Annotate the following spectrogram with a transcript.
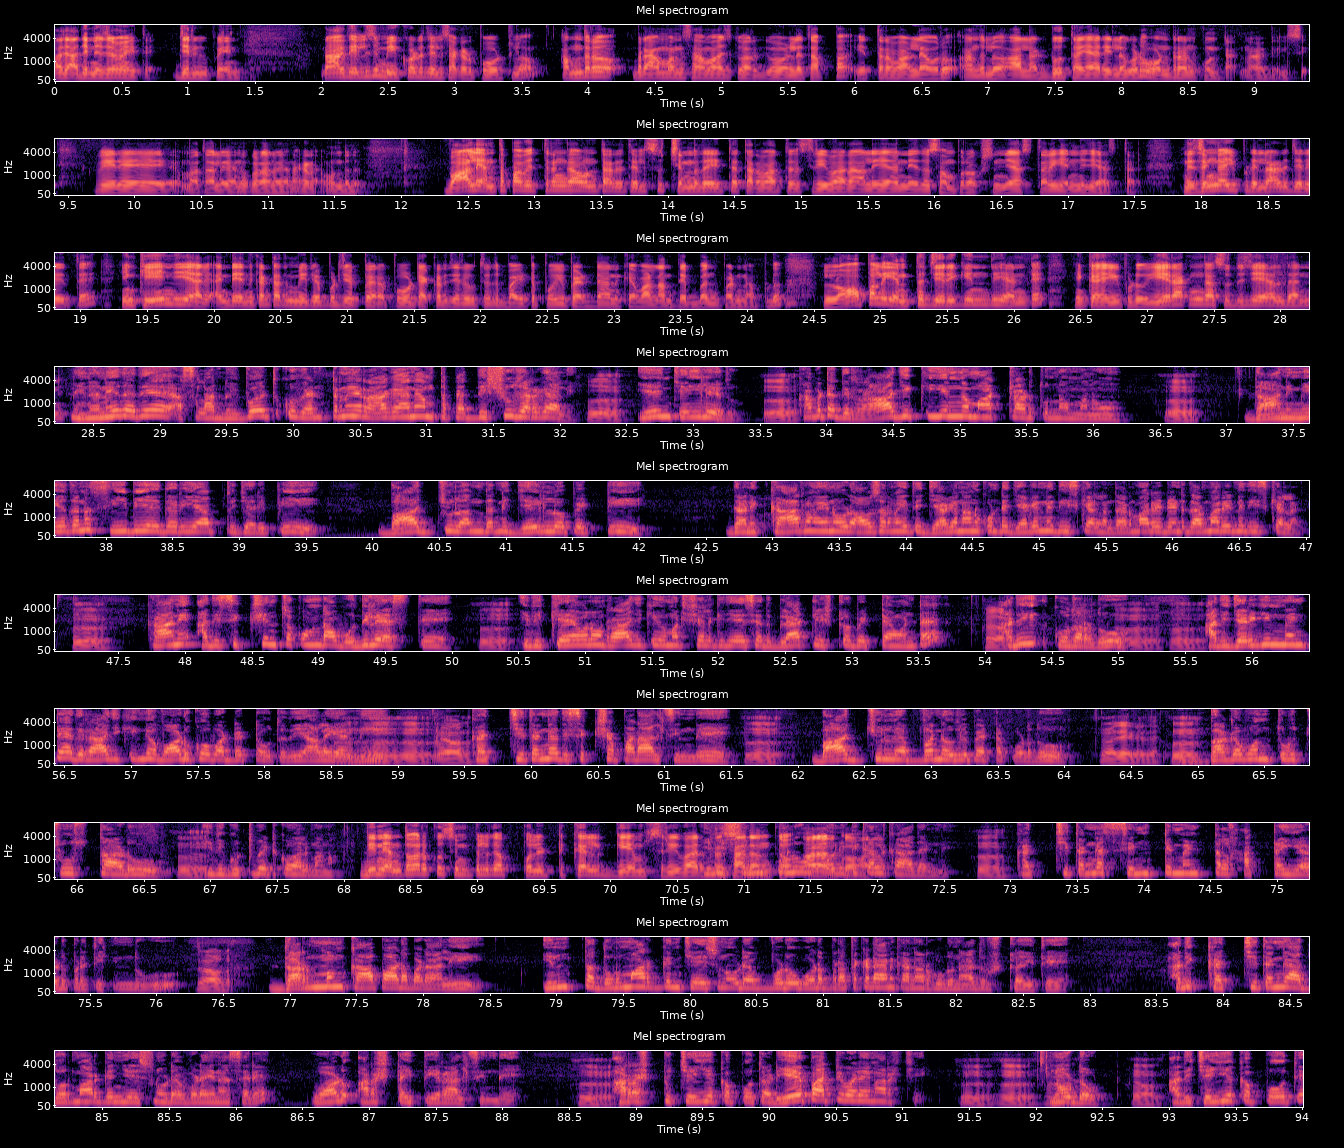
అది అది నిజమైతే జరిగిపోయింది. నాకు తెలిసి మీకు కూడా తెలుసు అక్కడ పోర్టులో. అందరూ బ్రాహ్మణ సామాజిక వర్గం వాళ్ళే తప్ప ఇతర వాళ్ళు ఎవరు అందులో ఆ లడ్డూ తయారీలో కూడా ఉండరు అనుకుంటా నాకు తెలిసి. వేరే మతాలు కానీ కులాలు కానీ అక్కడ ఉండదు. వాళ్ళు ఎంత పవిత్రంగా ఉంటారో తెలుసు. చిన్నదైతే తర్వాత శ్రీవారి ఆలయాన్ని ఏదో సంప్రోక్షణ చేస్తారు ఇవన్నీ చేస్తారు. నిజంగా ఇప్పుడు ఇలాంటి జరిగితే ఇంకేం చేయాలి? అంటే ఎందుకంటే అది మీరు ఇప్పుడు చెప్పారు పోటీ ఎక్కడ జరుగుతుంది బయట పొయ్యి పెట్టడానికి వాళ్ళు అంత ఇబ్బంది పడినప్పుడు లోపల ఎంత జరిగింది అంటే ఇంకా ఇప్పుడు ఏ రకంగా శుద్ధి చేయాలి దాన్ని? నేను అనేది అదే అసలు ఆ నిబోతుకు వెంటనే రాగానే అంత పెద్ద ఇష్యూ జరగాలి. ఏం చేయలేదు. కాబట్టి అది రాజకీయంగా మాట్లాడుతున్నాం మనం. దాని మీదన సిబిఐ దర్యాప్తు జరిపి బాధ్యులందరినీ జైల్లో పెట్టి దానికి కారణమైన వాడు అవసరమైతే జగన్ అనుకుంటే జగన్ని తీసుకెళ్ళండి ధర్మారెడ్డి అంటే ధర్మారెడ్డిని తీసుకెళ్ళండి ఉమ్, కానీ అది శిక్షించకుండా వదిలేస్తే ఇది కేవలం రాజకీయ విమర్శలకి చేసేది బ్లాక్ లిస్ట్లో పెట్టామంటే అది కుదరదు. అది జరిగిందంటే అది రాజకీయంగా వాడుకోబడ్డట్టు అవుతుంది ఆలయాన్ని. ఖచ్చితంగా అది శిక్ష పడాల్సిందే. బాధ్యుల్ని ఎవరిని వదిలిపెట్టకూడదు. భగవంతుడు చూస్తాడు. ఇది గుర్తుపెట్టుకోవాలి మనం. దీన్ని ఎంతవరకు సింపుల్గా పొలిటికల్ గేమ్ శ్రీవారి పొలిటికల్ కాదండి. ఖచ్చితంగా సెంటిమెంటల్ హర్ట్ అయ్యాడు ప్రతి హిందువు. ధర్మం కాపాడబడాలి. ఇంత దుర్మార్గం చేసినోడు ఎవ్వడు కూడా బ్రతకడానికి అనర్హుడు నా దృష్టిలో అయితే. అది ఖచ్చితంగా ఆ దుర్మార్గం చేసినోడు ఎవడైనా సరే వాడు అరెస్ట్ అయి తీరాల్సిందే. అరెస్ట్ చెయ్యకపోతాడు ఏ పార్టీ వాడైనా అరెస్ట్ చేయి. నో డౌట్ అది చెయ్యకపోతే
